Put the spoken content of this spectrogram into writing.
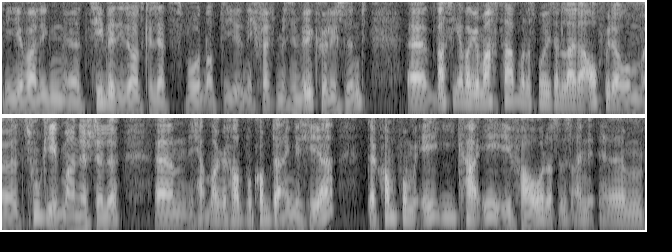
die jeweiligen äh, Ziele, die dort gesetzt wurden, ob die nicht vielleicht ein bisschen willkürlich sind. Äh, was ich aber gemacht habe, und das muss ich dann leider auch wiederum äh, zugeben an der Stelle, ähm, ich habe mal geschaut, wo kommt der eigentlich her? Der kommt vom EIKE e.V., das ist ein ähm,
